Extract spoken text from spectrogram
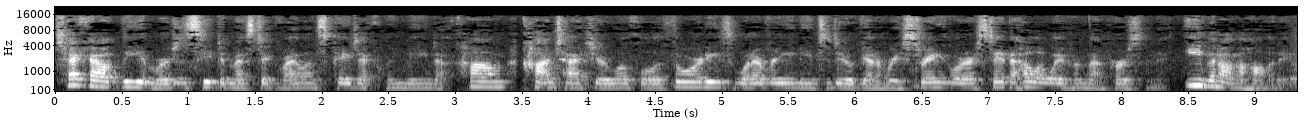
Check out the emergency domestic violence page at queenbeeing.com. Contact your local authorities, whatever you need to do. Get a restraining order. Stay the hell away from that person, even on the holidays.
